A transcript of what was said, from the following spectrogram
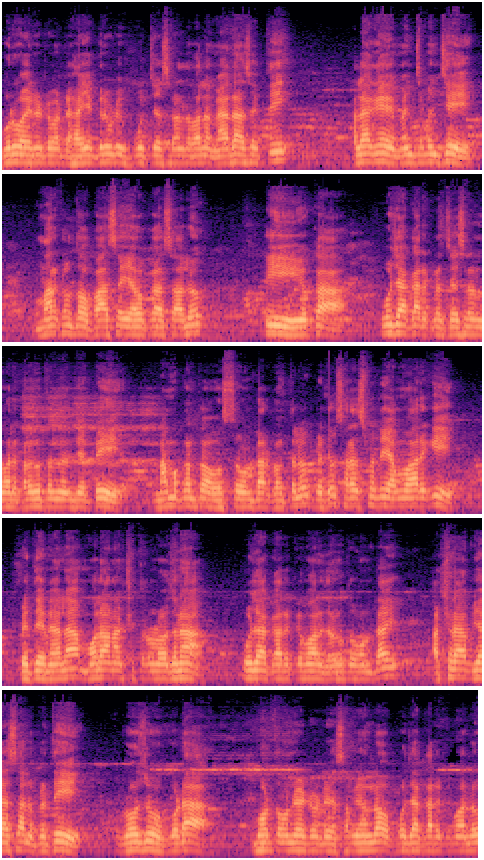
గురువు అయినటువంటి హయగ్రీవుడికి పూజ చేసినందువల్ల మేధాశక్తి అలాగే మంచి మంచి మార్కులతో పాస్ అయ్యే అవకాశాలు ఈ యొక్క పూజా కార్యక్రమం చేసినందువల్ల కలుగుతుందని చెప్పి నమ్మకంతో వస్తూ ఉంటారు భక్తులు. ప్రతి సరస్వతి అమ్మవారికి ప్రతి నెల మూలా నక్షత్రం రోజున పూజా కార్యక్రమాలు జరుగుతూ ఉంటాయి. అక్షరాభ్యాసాలు ప్రతి రోజు కూడా ముహూర్తం ఉండేటువంటి సమయంలో పూజా కార్యక్రమాలు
